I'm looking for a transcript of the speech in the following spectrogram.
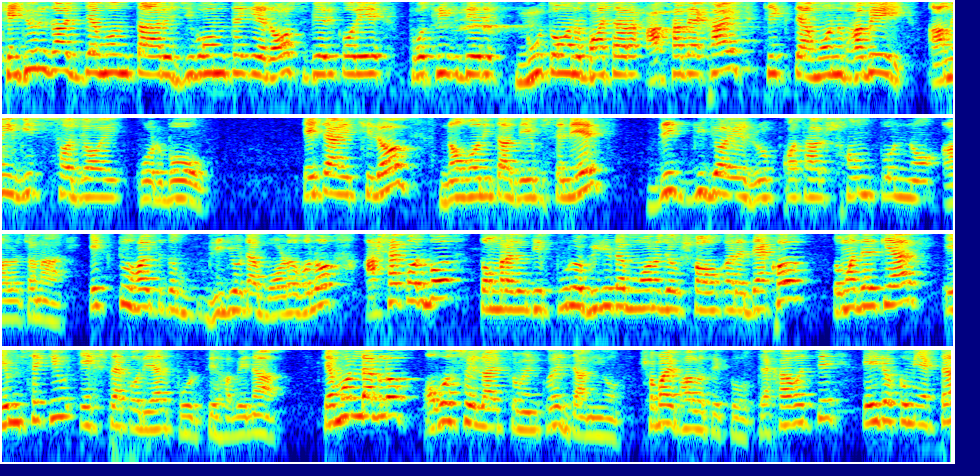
খেজুর গাছ যেমন তার জীবন থেকে রস বের করে পথিকদের নূতন বাঁচার আশা দেখায়, ঠিক তেমন ভাবেই আমি বিশ্ব জয় করব। এটাই ছিল নবনীতা দেবসেনের দিগ্বিজয়ের রূপকথার সম্পূর্ণ আলোচনা। একটু হয়তো তো ভিডিওটা বড় হলো। আশা করব তোমরা যদি পুরো ভিডিওটা মনোযোগ সহকারে দেখো, তোমাদেরকে আর এমসিকিউ এক্সট্রা করে আর পড়তে হবে না। কেমন লাগল অবশ্যই লাইক কমেন্ট করে জানিও। সবাই ভালো থেকো। দেখা হচ্ছে এইরকমই একটা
